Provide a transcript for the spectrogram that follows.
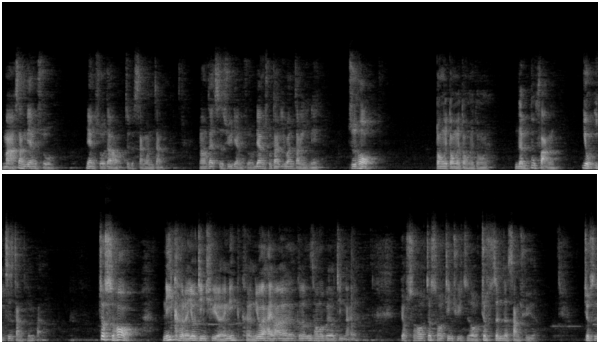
马上量缩，量缩到这个三万张，然后再持续量缩，量缩到一万张以内之后，咚了咚了咚了咚了，冷不防又一只涨停板，这时候你可能又进去了，你可能又会害怕，隔日冲会不会又进来了？有时候这时候进去之后，就真的上去了。就是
